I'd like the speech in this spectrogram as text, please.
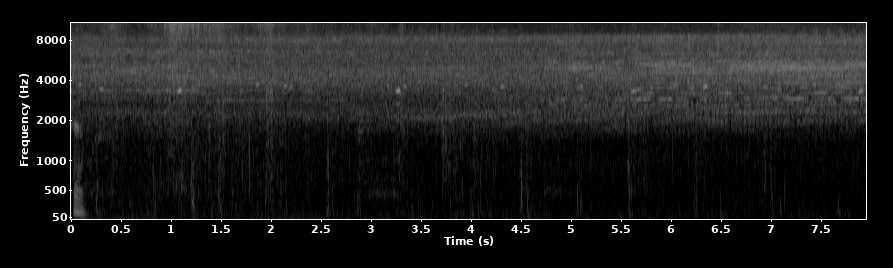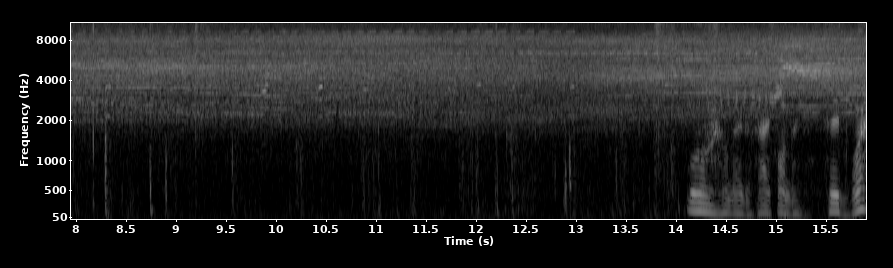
Xem. Ôi, hôm nay được hai con này. Hên quá.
